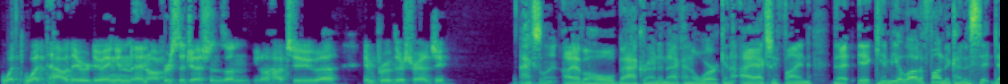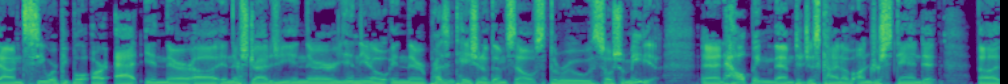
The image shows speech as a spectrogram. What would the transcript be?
what what how they were doing and, and offer suggestions on you know how to uh, improve their strategy. Excellent. I have a whole background in that kind of work, and I actually find that it can be a lot of fun to kind of sit down and see where people are at in their uh, in their strategy, in their in you know in their presentation of themselves through social media, and helping them to just kind of understand it, uh,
